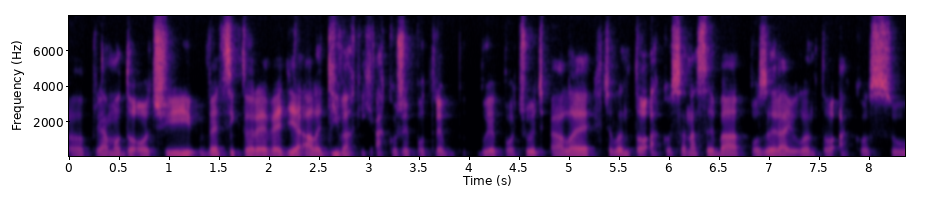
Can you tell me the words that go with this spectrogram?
priamo do očí veci, ktoré vedia, ale divák ich akože potrebuje počuť, ale len to, ako sa na seba pozerajú, len to, ako sú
